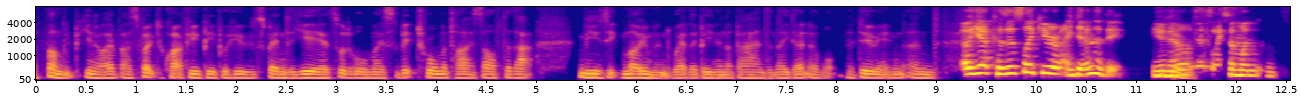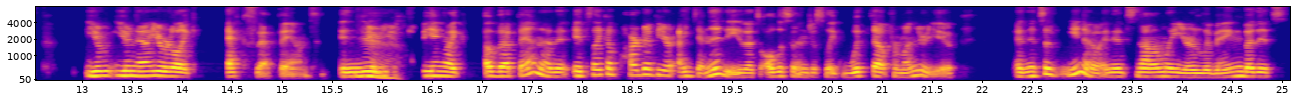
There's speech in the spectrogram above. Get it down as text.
a thump. You know, I've, I spoke to quite a few people who spend a year sort of almost a bit traumatized after that music moment where they've been in a band and they don't know what they're doing. And oh yeah, because it's like your identity. You know, yes. it's like someone you're you're now you're like ex that band and yeah. you're being like of that band and it, it's like a part of your identity that's all of a sudden just like whipped out from under you and it's a you know and it's not only your living but it's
